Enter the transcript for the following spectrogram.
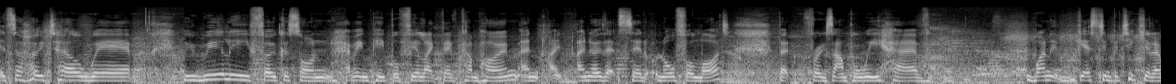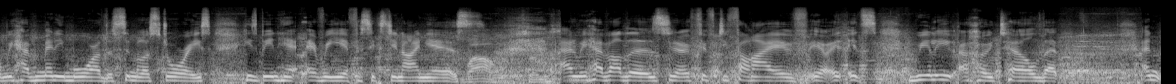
it's a hotel where we really focus on having people feel like they've come home. And I, I know that said an awful lot, yeah. but for example, we have one guest in particular, and we have many more of the similar stories. He's been here every year for 69 years. Wow. And we have others, you know, 55. You know, it, it's really a hotel that. And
